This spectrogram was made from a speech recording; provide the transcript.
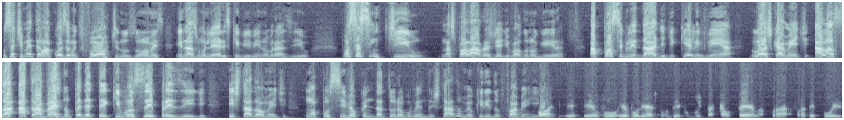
O sentimento é uma coisa muito forte nos homens e nas mulheres que vivem no Brasil. Você sentiu, nas palavras de Edivaldo Nogueira, a possibilidade de que ele venha logicamente, a lançar através do PDT que você preside estadualmente uma possível candidatura ao governo do estado, meu querido Fábio Henrique? Olha, eu vou, eu vou lhe responder com muita cautela para depois.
